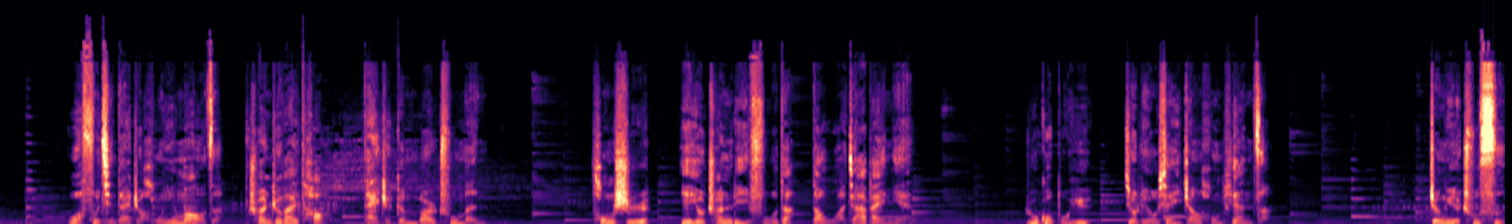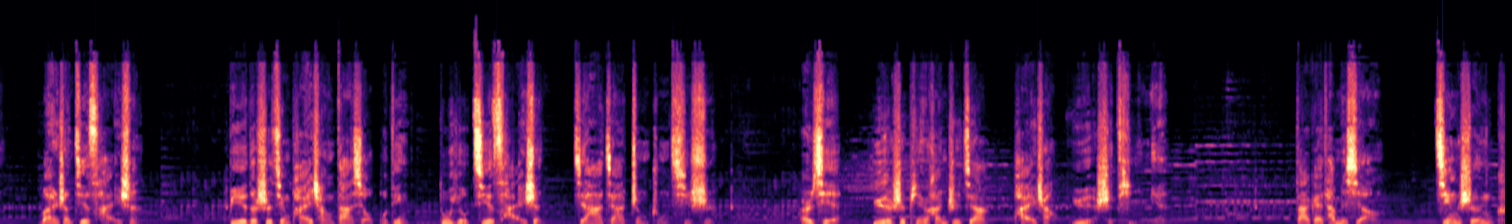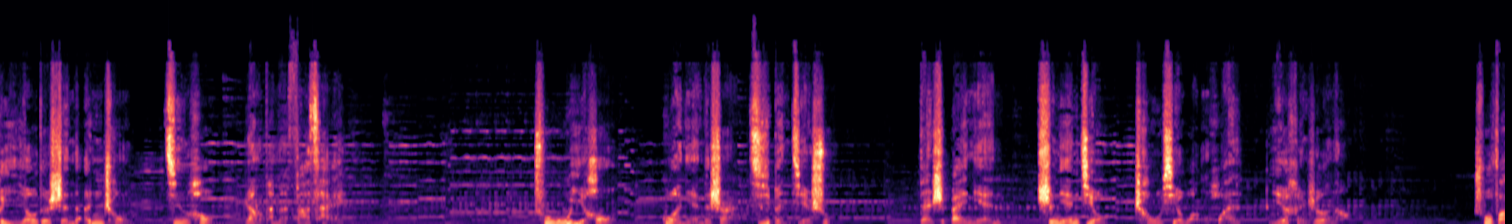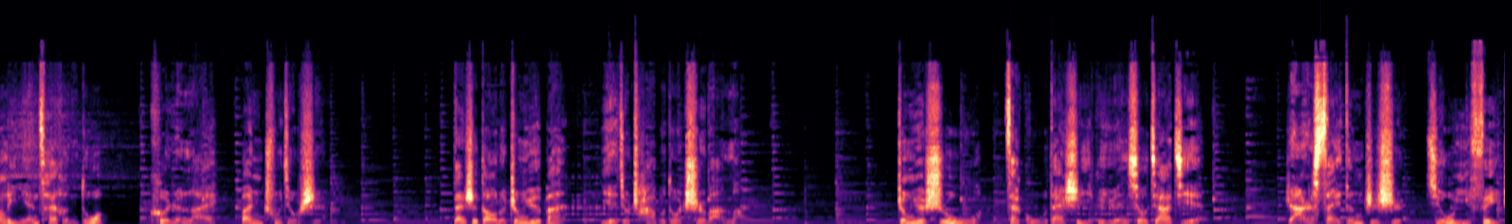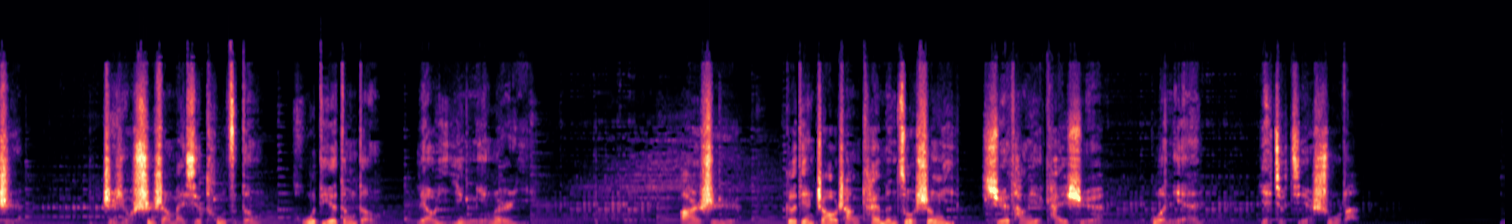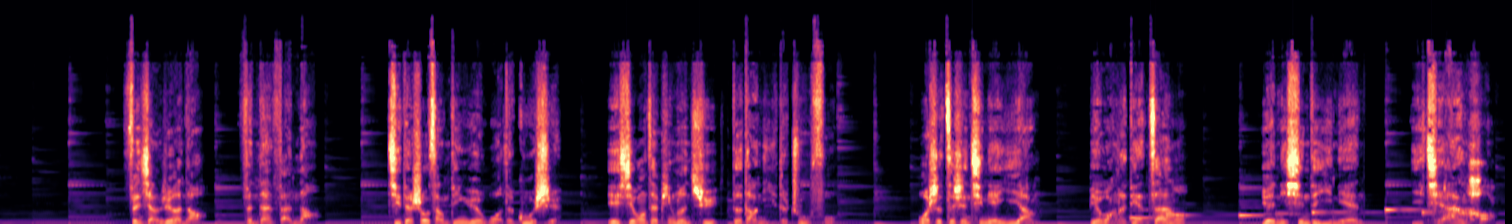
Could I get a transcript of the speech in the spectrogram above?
我父亲戴着红缨帽子，穿着外套，带着跟班出门，同时也有穿礼服的到我家拜年。如果不遇，就留下一张红片子。正月初四晚上接财神，别的事情排场大小不定，独有接财神，家家郑重其事，而且越是贫寒之家，排场越是体面。大概他们想，敬神可以邀得神的恩宠，今后让他们发财。初五以后，过年的事儿基本结束，但是拜年、吃年酒、酬谢往还也很热闹。厨房里年菜很多，客人来搬出就是。但是到了正月半，也就差不多吃完了。正月十五在古代是一个元宵佳节。然而赛灯之事久已废止，只有市上卖些兔子灯、蝴蝶灯等，聊以应名而已。二十日，各店照常开门做生意，学堂也开学，过年也就结束了。分享热闹，分担烦恼，记得收藏订阅我的故事，也希望在评论区得到你的祝福。我是资深青年一阳，别忘了点赞哦。愿你新的一年一切安好。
